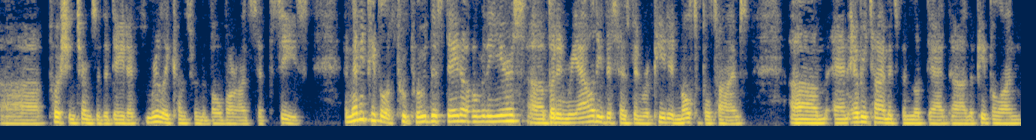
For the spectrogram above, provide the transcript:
uh, push in terms of the data really comes from the bulbar onset disease. And many people have poo pooed this data over the years, uh, but in reality, this has been repeated multiple times. Um, and every time it's been looked at, uh, the people on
